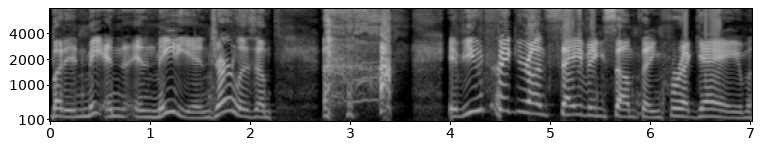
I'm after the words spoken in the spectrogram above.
But in me in, in media in journalism. if you figure on saving something for a game, uh,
